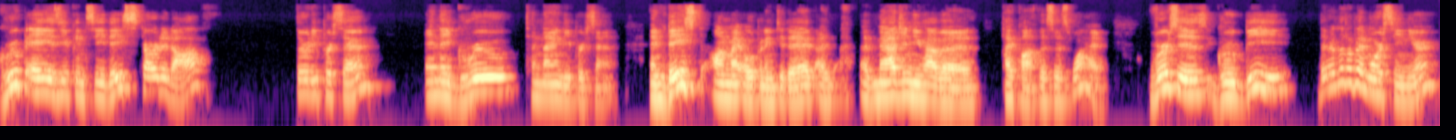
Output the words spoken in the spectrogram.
group A, as you can see, they started off 30% and they grew to 90%. And based on my opening today, I, I, imagine you have a hypothesis why. Versus group B, they're a little bit more senior.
